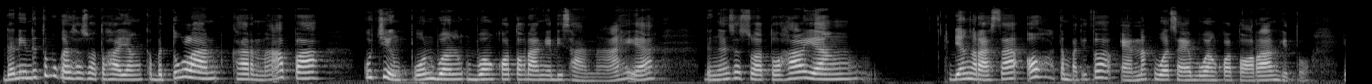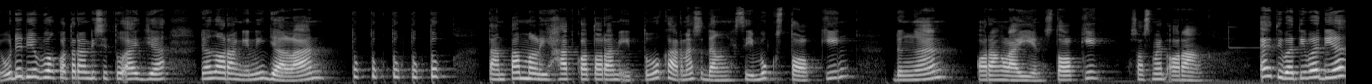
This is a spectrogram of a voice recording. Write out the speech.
Dan ini tuh bukan sesuatu hal yang kebetulan karena apa? kucing pun buang buang kotorannya di sana ya dengan sesuatu hal yang dia ngerasa oh tempat itu enak buat saya buang kotoran gitu. Ya udah dia buang kotoran di situ aja. Dan orang ini jalan tuk tuk tuk tuk tuk tanpa melihat kotoran itu karena sedang sibuk stalking dengan orang lain stalking sosmed orang. Eh tiba-tiba dia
